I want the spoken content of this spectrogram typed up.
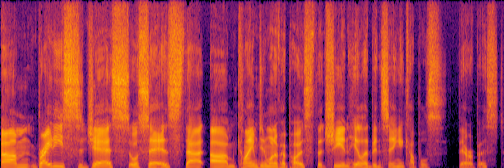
um, Brady suggests or says that um, claimed in one of her posts that she and Hill had been seeing a couples therapist.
